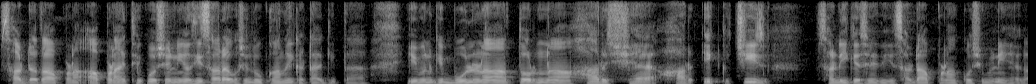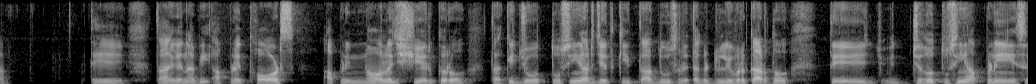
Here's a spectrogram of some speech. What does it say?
ਸਾਡਾ ਤਾਂ ਆਪਣਾ ਆਪਣਾ ਇੱਥੇ ਕੁਝ ਨਹੀਂ, ਅਸੀਂ ਸਾਰਾ ਕੁਝ ਲੋਕਾਂ ਦਾ ਇਕੱਠਾ ਕੀਤਾ। ਹੈ ਈਵਨ ਕਿ ਬੋਲਣਾ, ਤੁਰਨਾ, ਹਰ ਸ਼ੈ, ਹਰ ਇੱਕ ਚੀਜ਼ ਸਾਡੀ ਕਿਸੇ ਦੀ, ਸਾਡਾ ਆਪਣਾ ਕੁਝ ਵੀ ਨਹੀਂ ਹੈਗਾ। ਤੇ ਤਾਂ ਕਹਿੰਦਾ ਵੀ ਆਪਣੇ ਥਾਟਸ ਆਪਣੀ ਨੌਲੇਜ ਸ਼ੇਅਰ ਕਰੋ ਤਾਂ ਕਿ ਜੋ ਤੁਸੀਂ ਅਰਜਿਤ ਕੀਤਾ ਦੂਸਰੇ ਤੱਕ ਡਿਲੀਵਰ ਕਰ ਦਿਓ ਤੇ ਜਦੋਂ ਤੁਸੀਂ ਆਪਣੇ ਇਸ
